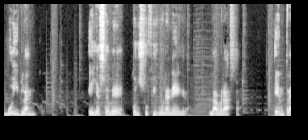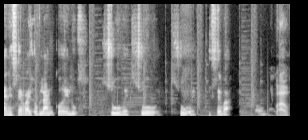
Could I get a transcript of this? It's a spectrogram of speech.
muy blanco. Ella se ve con su figura negra, la abraza, entra en ese rayo blanco de luz, sube, sube, sube y se va. Wow.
